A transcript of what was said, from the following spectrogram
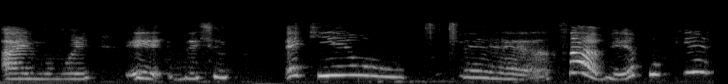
Ai, mamãe, deixa eu... É que eu... É, sabe, é porque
